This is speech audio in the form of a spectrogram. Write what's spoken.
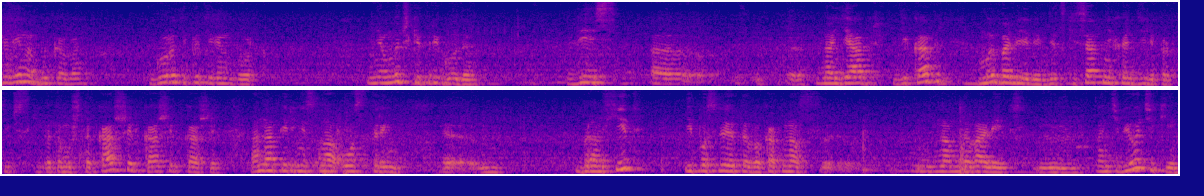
Галина Быкова, город Екатеринбург. У меня внучке три года. Весь э, э, ноябрь, декабрь мы болели, в детский сад не ходили практически, потому что кашель, кашель, кашель. Она перенесла острый э, бронхит, и после этого, как нас, э, нам давали м, антибиотики,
